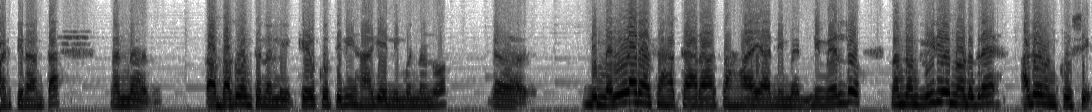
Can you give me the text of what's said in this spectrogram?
ಮಾಡ್ತೀರಾ ಅಂತ ನನ್ನ ಭಗವಂತನಲ್ಲಿ ಕೇಳ್ಕೊತೀನಿ. ಹಾಗೆ ನಿಮ್ಮನ್ನು ನಿಮ್ಮೆಲ್ಲರ ಸಹಕಾರ, ಸಹಾಯ, ನಿಮ್ಮ ನೀವೆಲ್ಲರೂ ನಂದೊಂದು ವಿಡಿಯೋ ನೋಡಿದ್ರೆ ಅದೇ ಒಂದು ಖುಷಿ.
